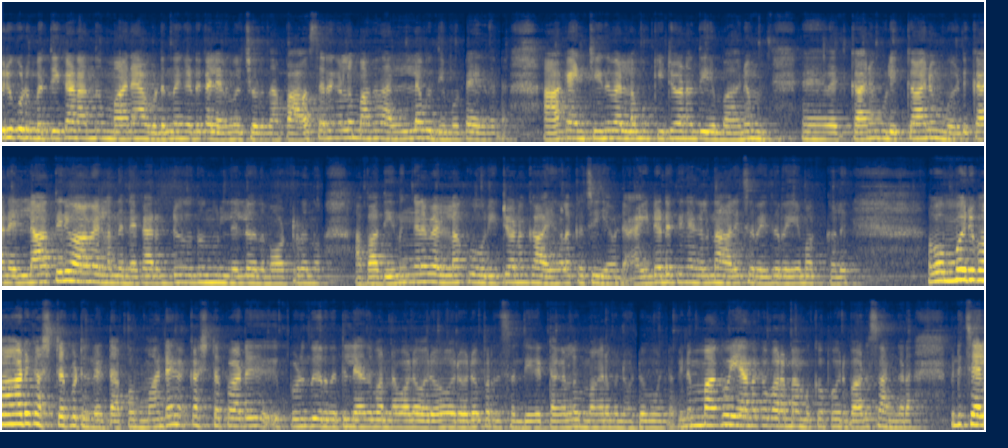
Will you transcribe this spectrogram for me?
ഒരു കുടുംബത്തേക്കാണ് അന്ന് ഉമ്മാനെ അവിടെ നിന്ന് ഇങ്ങോട്ട് കല്യാണം കഴിച്ചു കൊടുക്കുന്നത് അപ്പോൾ അവസരങ്ങളിൽ ഉമ്മാക്ക് നല്ല ബുദ്ധിമുട്ടായിരുന്നു ആ കിണറ്റിൽ നിന്ന് വെള്ളം മുക്കിയിട്ട് വേണം തിരുമ്പാനും വെക്കാനും കുളിക്കാനും എടുക്കാനും എല്ലാത്തിനും ആ വെള്ളം തന്നെ. കറണ്ട് ഇതൊന്നും ഇല്ലല്ലോ ഒന്ന് മോട്ടറൊന്നും. അപ്പോൾ അതിൽ നിന്ന് ഇങ്ങനെ വെള്ളം കോരിയിട്ട് വേണം കാര്യങ്ങളൊക്കെ ചെയ്യാൻ വേണ്ടി. അതിന്റെ ഇടയ്ക്ക് ഞങ്ങൾ നാല് ചെറിയ ചെറിയ മക്കൾ അപ്പോൾ ഉമ്മ ഒരുപാട് കഷ്ടപ്പെട്ടിട്ടുണ്ട്. അപ്പം ഉമ്മാന്റെ കഷ്ടപ്പാട് ഇപ്പോഴും തീർന്നിട്ടില്ല എന്ന് പറഞ്ഞ പോലെ ഓരോ ഓരോരോ പ്രതിസന്ധി ഘട്ടങ്ങളിൽ ഉമ്മ അങ്ങനെ മുന്നോട്ട് പോകുന്നുണ്ട്. പിന്നെ ഉമ്മക്ക് വയ്യാന്നൊക്കെ പറയുമ്പോൾ നമുക്കിപ്പോൾ ഒരുപാട് സങ്കടം. പിന്നെ ചില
